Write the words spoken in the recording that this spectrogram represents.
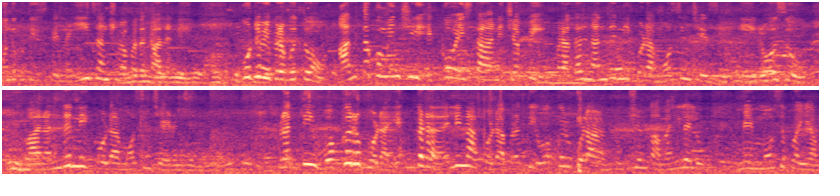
ముందుకు తీసుకెళ్ళిన ఈ సంక్షేమ పథకాలని కూటమి ప్రభుత్వం అంతకు మించి ఎక్కువ ఇస్తా అని చెప్పి ప్రజలందరినీ కూడా మోసం చేసి ఈ రోజు వారందరినీ కూడా మోసం చేయడం జరిగింది. ప్రతి ఒక్కరు కూడా ఎక్కడ వెళ్ళినా కూడా ప్రతి ఒక్కరు కూడా ముఖ్యంగా మహిళలు మేము మోసపోయాం.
